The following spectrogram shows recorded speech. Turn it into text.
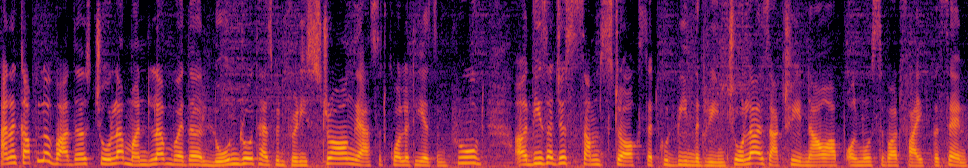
And a couple of others, Cholamandalam, where the loan growth has been pretty strong, the asset quality has improved. Uh, these are just some stocks that could be in the green. Chola is actually now up almost about 5%.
